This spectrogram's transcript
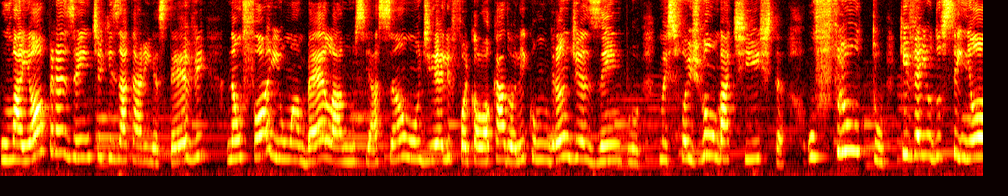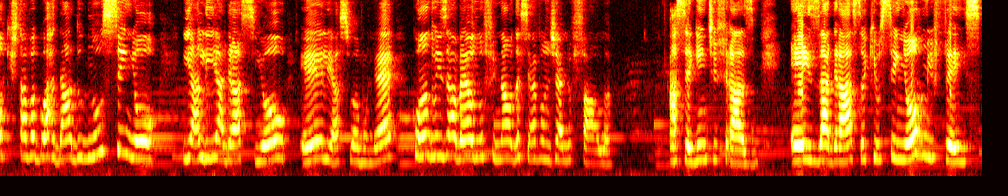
O maior presente que Zacarias teve não foi uma bela anunciação onde ele foi colocado ali como um grande exemplo, mas foi João Batista, o fruto que veio do Senhor, que estava guardado no Senhor. E ali agraciou ele a sua mulher, quando Isabel, no final desse evangelho, fala a seguinte frase: Eis a graça que o Senhor me fez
